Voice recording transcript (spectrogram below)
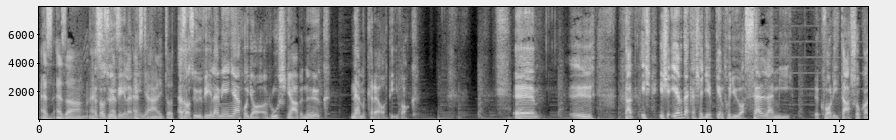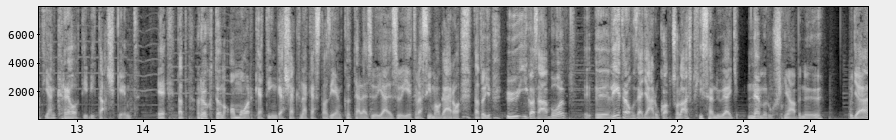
Ez, ez, a, ez, ez az ő véleménye. Ez az ő véleménye, hogy a rusnyább nők nem kreatívak. Ö, ö, tehát, és, és érdekes egyébként, hogy ő a szellemi kvalitásokat ilyen kreativitásként tehát rögtön a marketingeseknek ezt az ilyen kötelező jelzőjét veszi magára. Tehát, hogy ő igazából létrehoz egy árukapcsolást, hiszen ő egy nem rusnyább nő, ugye,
